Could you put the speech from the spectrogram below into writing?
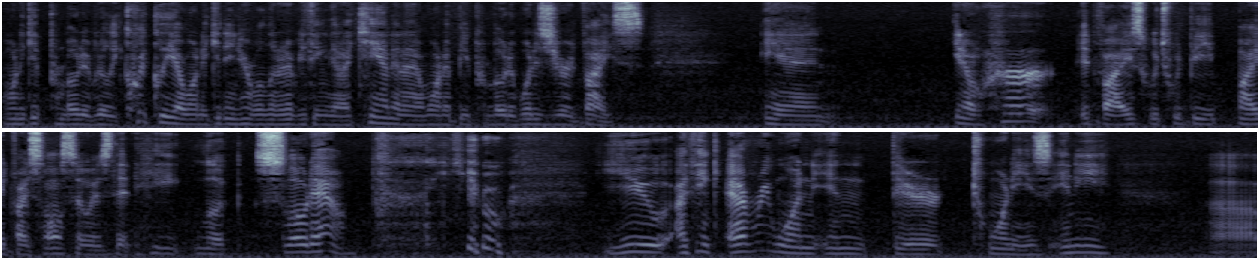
I want to get promoted really quickly. I want to get in here and learn everything that I can, and I want to be promoted. What is your advice?" And you know, her advice, which would be my advice also, is that he look slow down. you, you. I think everyone in their twenties, any. Uh,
